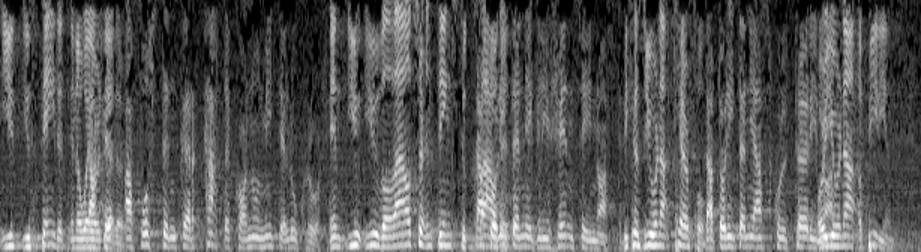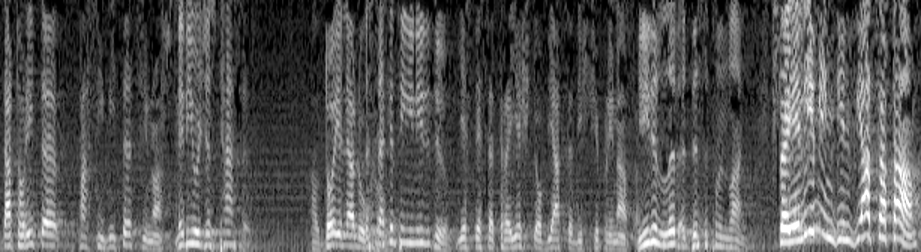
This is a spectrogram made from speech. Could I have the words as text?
you, you stained it in a way or the dacă other. a fost încărcată cu anumite lucruri, And you, you've allowed certain things to cloud it. Datorită neglijenței noastre, because you were not careful. Datorită neascultării or you were noastre, not obedient. datorită pasivității noastre. Maybe you were just passive. Al doilea The second thing you need to do, este să trăiești o viață disciplinată. you need to live a disciplined life. Să elimini din viața ta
